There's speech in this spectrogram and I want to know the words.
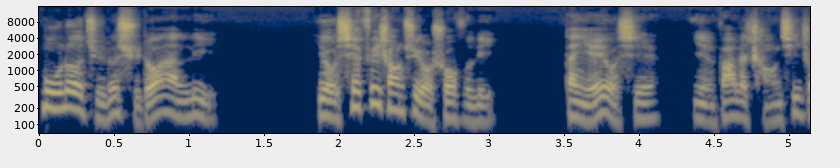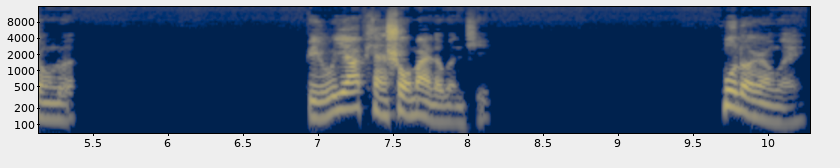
穆勒举了许多案例，有些非常具有说服力，但也有些引发了长期争论。比如鸦片售卖的问题，穆勒认为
